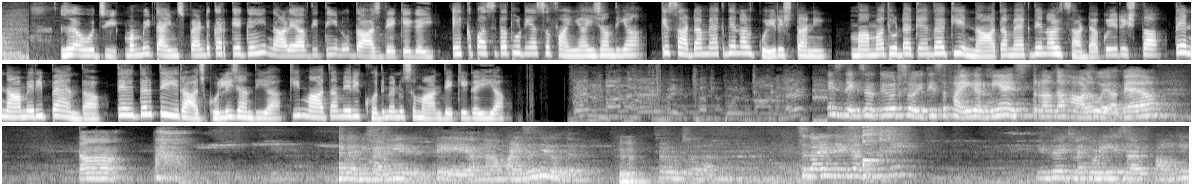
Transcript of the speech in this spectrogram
ਲਓ ਜੀ ਮੰਮੀ ਟਾਈਮ ਸਪੈਂਡ ਕਰਕੇ ਗਈ ਨਾਲੇ ਆਪਦੀ ਧੀ ਨੂੰ ਦਾਜ ਦੇ ਕੇ ਗਈ। ਇੱਕ ਪਾਸੇ ਤਾਂ ਤੁਹਾਡੀਆਂ ਸਫਾਈਆਂ ਆਈ ਜਾਂਦੀਆਂ ਕਿ ਸਾਡਾ ਮਹਿਕ ਦੇ ਨਾਲ ਕੋਈ ਰਿਸ਼ਤਾ ਨਹੀਂ। ਮਾਮਾ ਤੁਹਾਡਾ ਕਹਿੰਦਾ ਕਿ ਨਾ ਤਾਂ ਮਹਿਕ ਦੇ ਨਾਲ ਸਾਡਾ ਕੋਈ ਰਿਸ਼ਤਾ ਤੇ ਨਾ ਮੇਰੀ ਭੈਣ ਦਾ। ਤੇ ਇੱਧਰ ਧੀ ਰਾਜ ਖੋਲੀ ਜਾਂਦੀ ਆ ਕਿ ਮਾਂ ਤਾਂ ਮੇਰੀ ਖੁਦ ਮੈਨੂੰ ਸਮਾਨ ਦੇ ਕੇ ਗਈ ਆ। ਇਸ ਦੇਖ ਸਕਦੇ ਹੋ ਰਸੋਈ ਦੀ ਸਫ਼ਾਈ ਕਰਨੀ ਹੈ ਇਸ ਤਰ੍ਹਾਂ ਦਾ ਹਾਲ ਹੋਇਆ ਪਿਆ ਆ। ਤਾਂ ਕਰਨੀ ਪੈਣੀ ਹੈ ਤੇ ਆਪਣਾ ਪਾਣੀ ਚਲ ਉਧਰ? ਚਲੋ ਚਲੋ ਸੋ ਗਾਇਸ ਦੇਖ ਸਕਦੇ ਹੋ ਤੁਸੀਂ? ਇਸ ਦੇ ਵਿੱਚ ਮੈਂ ਥੋੜੀ ਜਿਹੀ ਸਰਫ ਪਾਉਂਗੀ।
